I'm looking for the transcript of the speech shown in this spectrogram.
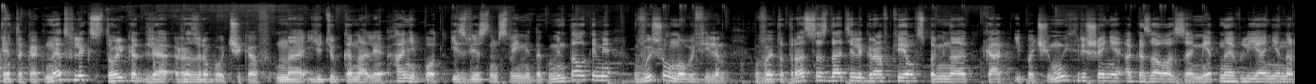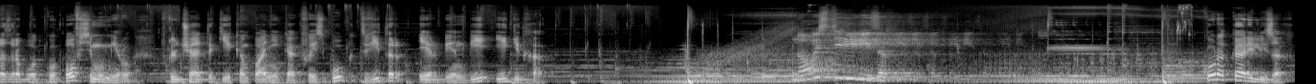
Это как Netflix, только для разработчиков. На YouTube-канале Honeypot, известным своими документалками, вышел новый фильм. В этот раз создатели GraphQL вспоминают, как и почему их решение оказало заметное влияние на разработку по всему миру, включая такие компании, как Facebook, Twitter, Airbnb и GitHub. Новости релизов. Коротко о релизах.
